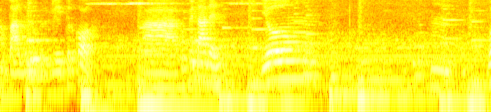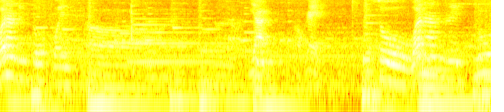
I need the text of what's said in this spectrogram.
Ang bago ng calculator ko. Ah, uh, compute natin yung 102 point, uh, yan. Okay. So, 102,200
